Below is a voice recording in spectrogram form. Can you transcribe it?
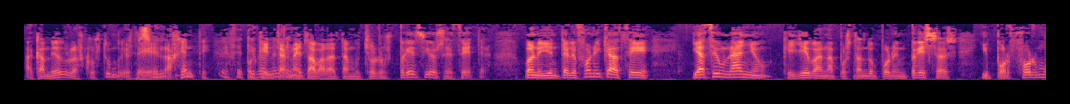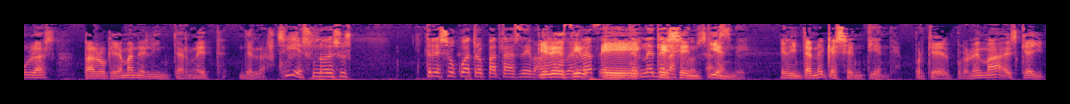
ha cambiado las costumbres de la gente, porque Internet abarata mucho los precios, etcétera. Bueno, y en Telefónica hace y hace un año que llevan apostando por empresas y por fórmulas para lo que llaman el Internet de las cosas. Sí, es uno de sus tres o cuatro patas de Quiere decir ¿verdad? El eh, Internet de que las se cosas. entiende, el Internet que se entiende, porque el problema es que hay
